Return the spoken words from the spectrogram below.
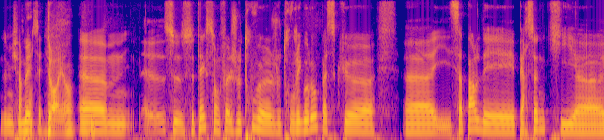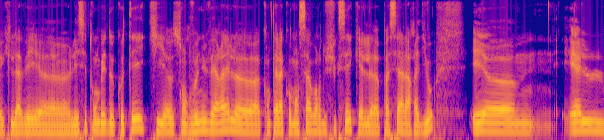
de m'y faire Mais penser. de rien. Ce, ce texte, en fait, je le trouve, je le trouve rigolo parce que euh, ça parle des personnes qui, euh, qui l'avaient euh, laissé tomber de côté, et qui euh, sont revenues vers elle euh, quand elle a commencé à avoir du succès, qu'elle euh, passait à la radio. Et, euh, et elle,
